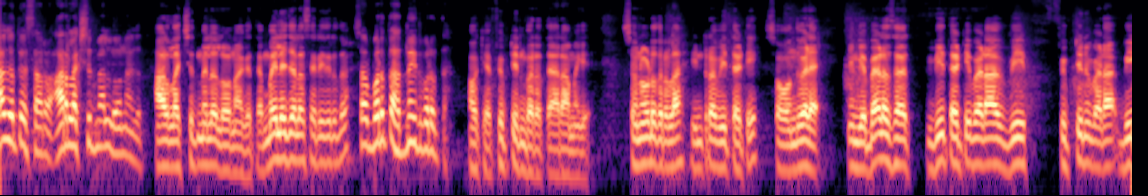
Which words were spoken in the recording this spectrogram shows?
ಆಗುತ್ತೆ ಸರ್. ಆರು ಲಕ್ಷದ ಮೇಲೆ ಲೋನ್ ಆಗುತ್ತೆ. ಆರು ಲಕ್ಷದ ಮೇಲೆ ಲೋನ್ ಆಗುತ್ತೆ. ಮೈಲೇಜ್ ಎಲ್ಲ ಸರಿ ಇದ್ರದ್ದು? ಸರ್ ಬರುತ್ತೆ ಹದಿನೈದು ಬರುತ್ತೆ. ಓಕೆ ಫಿಫ್ಟೀನ್ ಬರುತ್ತೆ ಆರಾಮಾಗಿ. ಸೊ ನೋಡಿದ್ರಲ್ಲ ಇಂಟ್ರಾ ವಿ ತರ್ಟಿ ಸೊ ಒಂದು ವೇಳೆ ನಿಮಗೆ ಬೇಡ ಸರ್ ವಿ ತರ್ಟಿ ಬೇಡ ವಿ ಫಿಫ್ಟೀನು ಬೇಡ ವಿ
